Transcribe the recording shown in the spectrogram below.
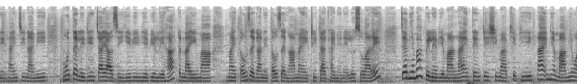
နေလိုင်းကြီးနိုင်ပြီးမိုးတက်လေပြင်းကြားရောက်စီရေပြင်းမြေပြင်းလေဟာတနအီမှာမိုင်30ကနေ35မိုင်ထိတိုက်ခိုက်နေတယ်လို့ဆိုပါတယ်။ကြံမြမပင်လယ်ပြင်မှာလိုင်းအသင့်တင်ရှိမှဖြစ်ပြီးလိုင်းအမြင့်မှာမြဝ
